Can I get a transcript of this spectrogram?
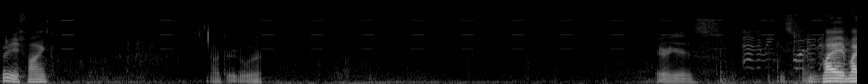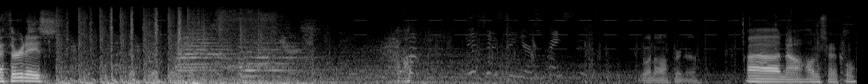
Who do you flank? I'll jiggle it. There he is. He's. My my third ace. Yep, yep, yep. You should have seen your faces. You want to offer now? Uh no, I'll just try to rifle.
